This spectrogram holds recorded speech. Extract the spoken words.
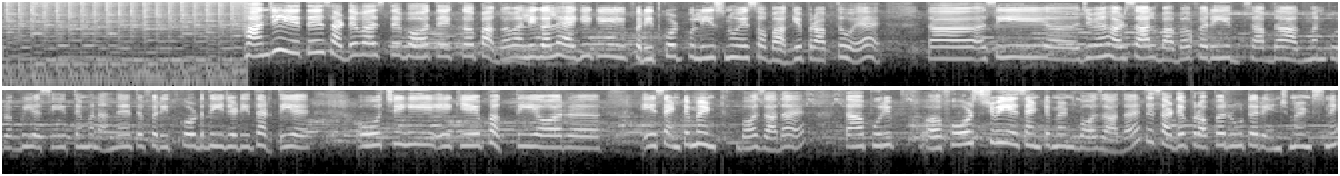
ਹਾਂਜੀ, ਇਹ ਤੇ ਸਾਡੇ ਵਾਸਤੇ ਬਹੁਤ ਇੱਕ ਭਾਗਾ ਵਾਲੀ ਗੱਲ ਹੈਗੀ ਕਿ ਫਰੀਦਕੋਟ ਪੁਲਿਸ ਨੂੰ ਇਹ ਸੁਭਾਗਯ ਪ੍ਰਾਪਤ ਹੋਇਆ ਹੈ। ਤਾਂ ਅਸੀਂ ਅ, ਜਿਵੇਂ ਹਰ ਸਾਲ ਬਾਬਾ ਫਰੀਦ ਸਾਹਿਬ ਦਾ ਆਗਮਨ ਪੁਰਬ ਵੀ ਅਸੀਂ ਇੱਥੇ ਮਨਾਉਂਦੇ ਹਾਂ ਤੇ ਫਰੀਦਕੋਟ ਦੀ ਜਿਹੜੀ ਧਰਤੀ ਹੈ ਉਹ 'ਚ ਹੀ ਇੱਕ ਇਹ ਭਗਤੀ ਔਰ ਅ, ਇਹ ਸੈਂਟੀਮੈਂਟ ਬਹੁਤ ਜ਼ਿਆਦਾ ਹੈ। ਤਾਂ ਪੂਰੀ ਫੋਰਸ 'ਚ ਵੀ ਇਹ ਸੈਂਟੀਮੈਂਟ ਬਹੁਤ ਜ਼ਿਆਦਾ ਹੈ ਤੇ ਸਾਡੇ ਪ੍ਰੋਪਰ ਰੂਟ ਅਰੇਂਜਮੈਂਟਸ ਨੇ।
